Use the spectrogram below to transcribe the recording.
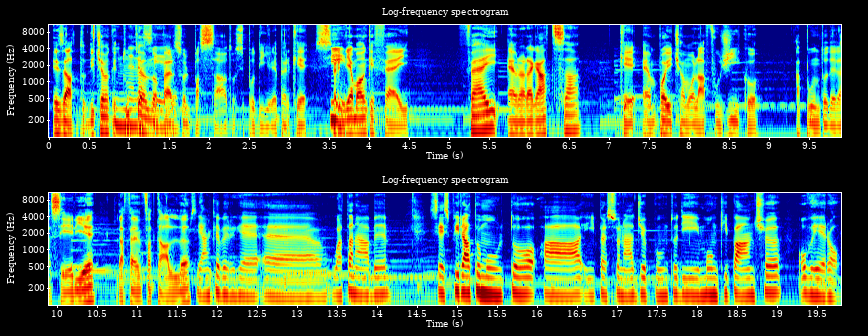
Esatto, diciamo che tutti hanno serie. perso il passato, si può dire, perché Sì, prendiamo anche Faye. Faye è una ragazza che è un po' diciamo la Fujiko appunto della serie, la femme fatale. sì, anche perché eh, Watanabe si è ispirato molto ai personaggi appunto di Monkey Punch, ovvero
